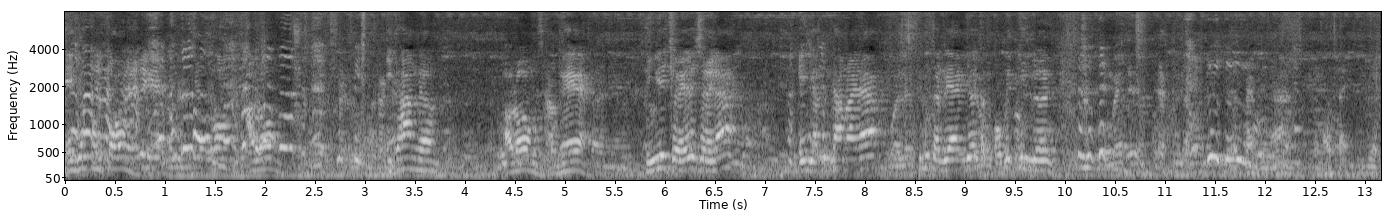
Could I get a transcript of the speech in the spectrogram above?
เองยกตรงๆเอาลงอีกข้างหนึ่ง เอาลงโอเคอยู่เฉยเฉยนะเองอย่าเพิ่งทำอะไรนะพี่แสดงเยอะแต่ผมไม่จริงเลยแป๊บนึงนะเอาใส่เลือด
